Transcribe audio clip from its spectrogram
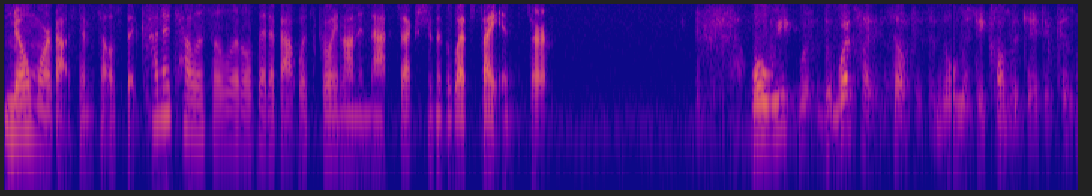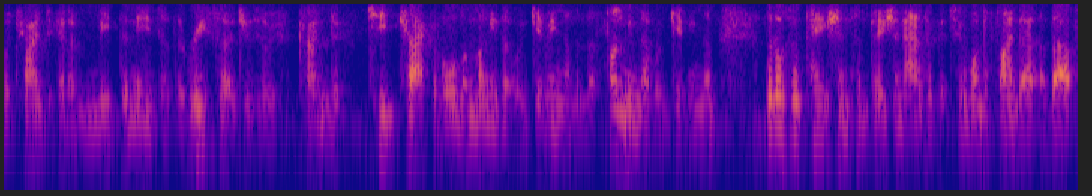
know more about stem cells. But kind of tell us a little bit about what's going on in that section of the website in CIRM. Well, we, the website itself is enormously complicated because we're trying to kind of meet the needs of the researchers who kind of keep track of all the money that we're giving them and the funding that we're giving them, but also patients and patient advocates who want to find out about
